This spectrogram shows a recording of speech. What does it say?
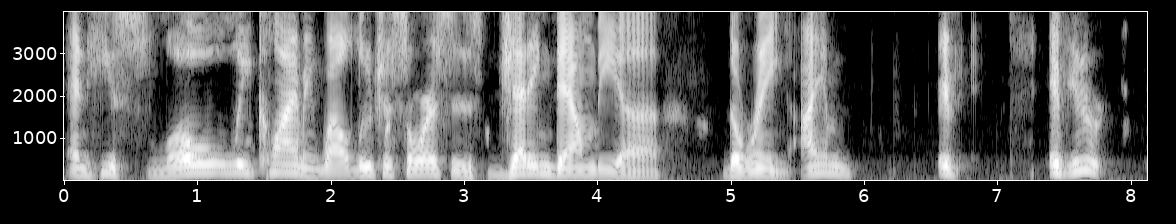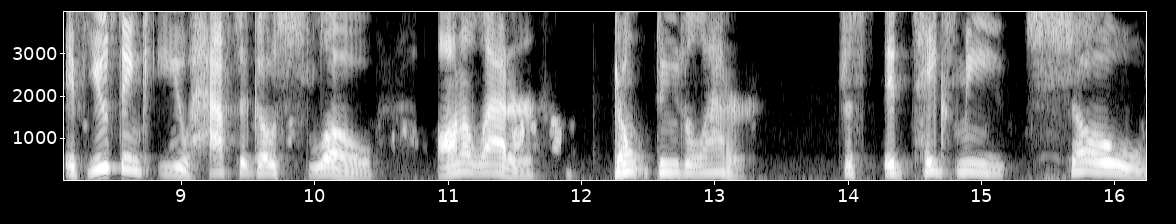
and he's slowly climbing while Luchasaurus is jetting down the uh the ring. I am if if you if you think you have to go slow on a ladder, don't do the ladder. Just it takes me so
